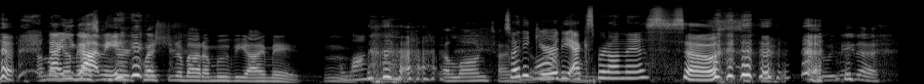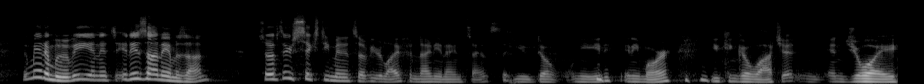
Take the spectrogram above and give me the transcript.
like- I'm now like, you I'm got me. her a question about a movie I made. Hmm. A long time. ago. A long time. so I think ago. you're the expert on this. So so we made a we made a movie and it's it is on Amazon. So if there's 60 minutes of your life and 99 cents that you don't need anymore, you can go watch it and enjoy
